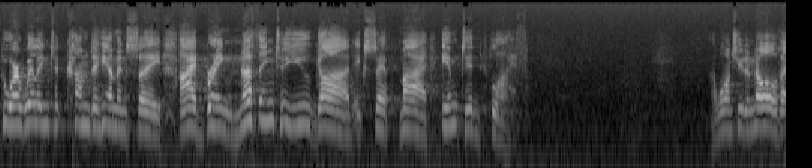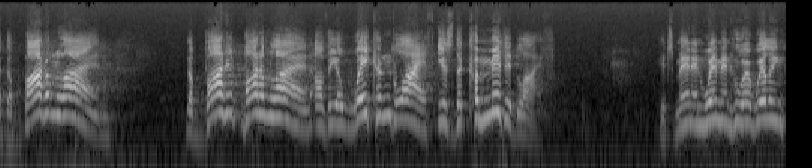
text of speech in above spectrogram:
who are willing to come to him and say, I bring nothing to you, God, except my emptied life. I want you to know that the bottom line, the bottom line of the awakened life is the committed life. It's men and women who are willing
